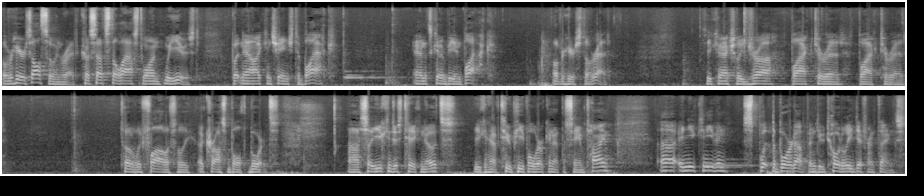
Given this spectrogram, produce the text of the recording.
Over here, it's also in red, because that's the last one we used. But now I can change to black, and it's going to be in black. Over here, still red. So you can actually draw black to red, black to red, totally flawlessly across both boards. Uh, so you can just take notes. You can have two people working at the same time. Uh, and you can even split the board up and do totally different things.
